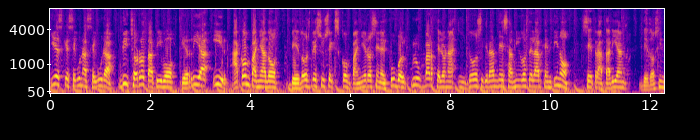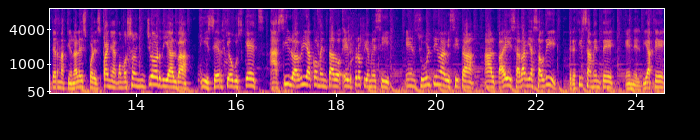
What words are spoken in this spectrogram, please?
y es que según asegura dicho rotativo querría ir acompañado de dos de sus ex compañeros en el Fútbol Club Barcelona y dos grandes amigos del argentino. Se tratarían de dos internacionales por España como son Jordi Alba y Sergio Busquets. Así lo habría comentado el propio Messi en su última visita al país Arabia Saudí, precisamente en el viaje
